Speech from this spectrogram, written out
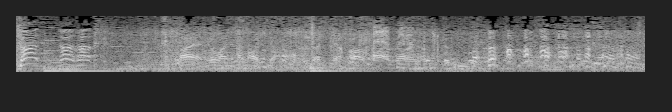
看看看，哎，刘完全冒险。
